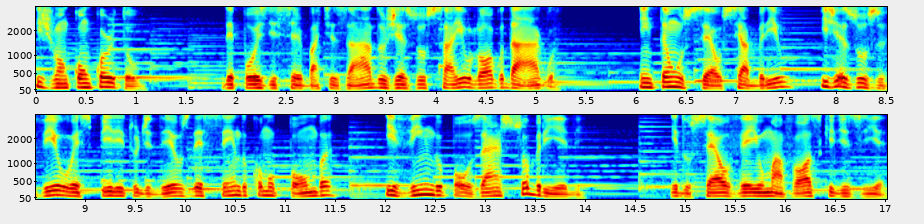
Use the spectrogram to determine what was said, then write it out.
E João concordou. Depois de ser batizado, Jesus saiu logo da água. Então o céu se abriu e Jesus viu o Espírito de Deus descendo como pomba e vindo pousar sobre ele. E do céu veio uma voz que dizia:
